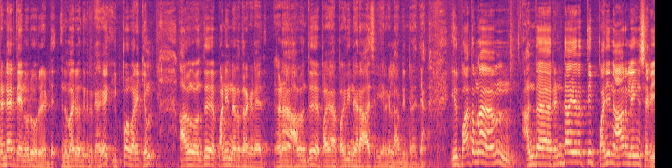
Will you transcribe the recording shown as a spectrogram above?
ரெண்டாயிரத்தி ஐநூறு ஒரு ஹெட்டு இந்த மாதிரி வந்துக்கிட்டு இருக்காங்க. இப்போ வரைக்கும் அவங்க வந்து பணி நிரந்தரம் கிடையாது. ஆனால் அவன் வந்து ப பகுதி நேர ஆசிரியர்கள் அப்படின்றது தான். இது பார்த்தோம்னா அந்த ரெண்டாயிரத்தி பதினாறுலேயும் சரி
